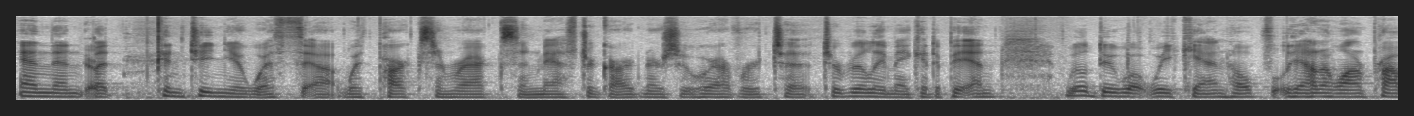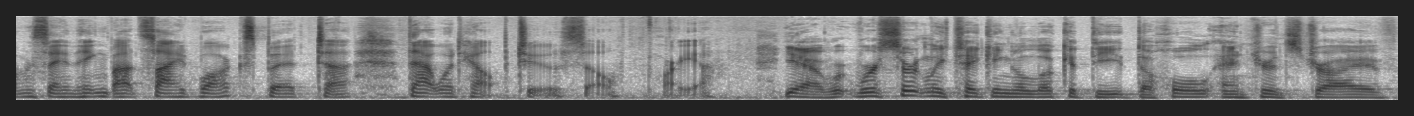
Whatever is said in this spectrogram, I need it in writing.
and then, but continue with, uh, with Parks and Recs and Master Gardeners or whoever to, to really make it a, and we'll do what we can, hopefully. I don't want to promise anything about sidewalks, but uh, that would help too, so, for you. Yeah, we're, we're certainly taking a look at the, the whole entrance drive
